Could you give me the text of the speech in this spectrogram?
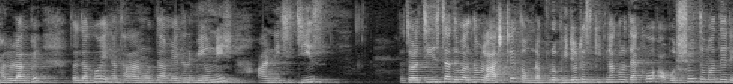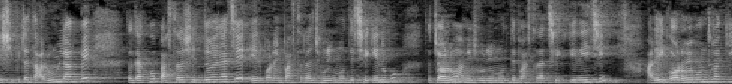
ভালো লাগবে। তো দেখো এখানে থালার মধ্যে আমি এখানে মিউনিস আর নিচে চিজ তো চলো চিজটা দেবো একদম লাস্টে তোমরা পুরো ভিডিওটা স্কিপ না করে দেখো। অবশ্যই তোমাদের রেসিপিটা দারুণ লাগবে। তো দেখো পাস্তাটা সেদ্ধ হয়ে গেছে। এরপরে আমি পাস্তাটা ঝুড়ির মধ্যে ছেঁকে নেব। তো চলো, আমি ঝুড়ির মধ্যে পাস্তাটা ছেঁকে নিয়েছি। আর এই গরমে বন্ধুরা কী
